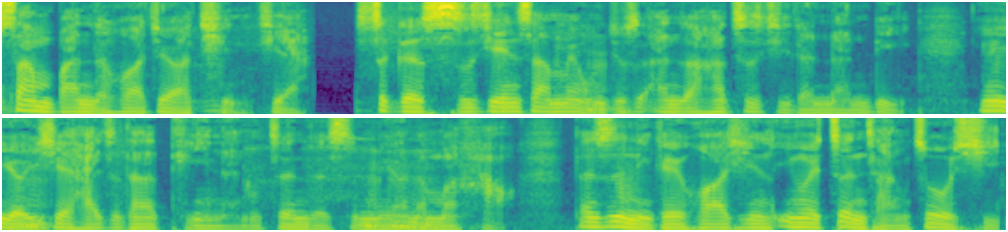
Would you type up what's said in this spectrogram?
上班的话就要请假。这个时间上面，我们就是按照他自己的能力，因为有一些孩子他的体能真的是没有那么好，但是你可以发现，因为正常作息，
